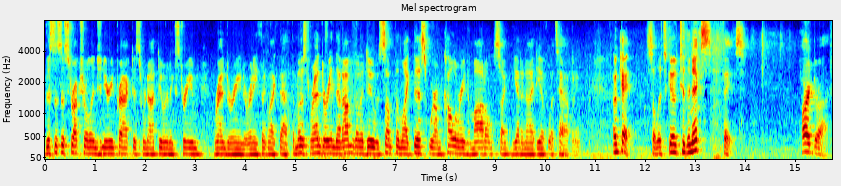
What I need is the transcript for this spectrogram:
this is a structural engineering practice. We're not doing extreme rendering or anything like that. The most rendering that I'm going to do is something like this where I'm coloring a model so I can get an idea of what's happening. Okay, so let's go to the next phase. Hard drive.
